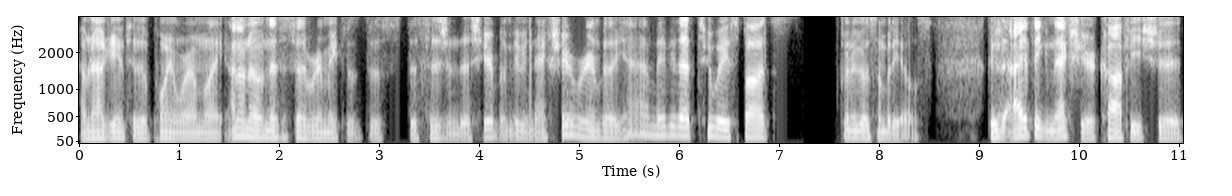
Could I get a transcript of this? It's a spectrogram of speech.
I'm now getting to the point where I'm like, I don't know if necessarily we're gonna make this, this decision this year, but maybe next year we're gonna be like, yeah, maybe that two way spot's gonna go somebody else. Because I think next year Coffey should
